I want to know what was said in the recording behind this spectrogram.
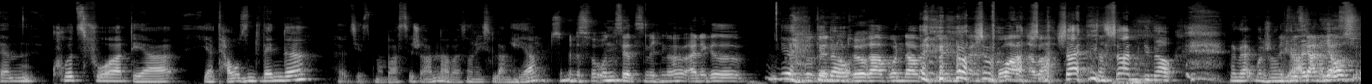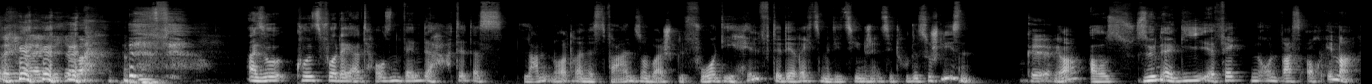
Ähm, kurz vor der Jahrtausendwende hört sich jetzt bombastisch an, aber ist noch nicht so lange her. Zumindest für uns jetzt nicht, ne? Einige ja, genau. und Hörer wurden da vielleicht noch nicht geboren, aber. Wahrscheinlich schon, genau. Da merkt man schon, ich wie alt gar nicht aussprechen eigentlich, aber. Also kurz vor der Jahrtausendwende hatte das Land Nordrhein-Westfalen zum Beispiel vor, die Hälfte der rechtsmedizinischen Institute zu schließen. Okay. Ja, aus Synergieeffekten und was auch immer.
